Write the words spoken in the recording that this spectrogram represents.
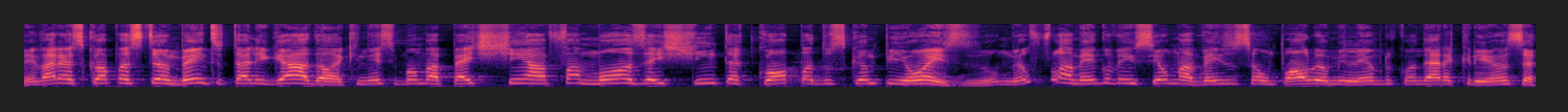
Tem várias copas também, tu tá ligado, ó, que nesse Bomba Pet tinha a famosa extinta Copa dos Campeões. O meu Flamengo venceu uma vez o São Paulo, eu me lembro quando era criança,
